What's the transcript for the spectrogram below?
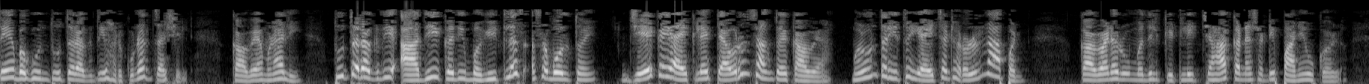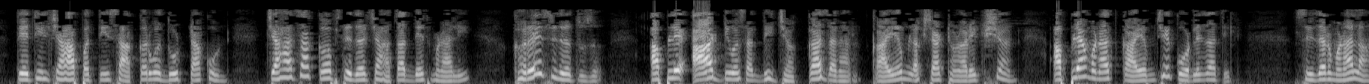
ते बघून तू तर अगदी हरकूनच जाशील. काव्या म्हणाली तू तर अगदी आधी कधी बघितलंच असं बोलतोय. जे काही ऐकलंय त्यावरून सांगतोय काव्या. म्हणून तर इथं यायचं ठरवलं ना आपण. काव्यानं रूममधील किटलीत चहा करण्यासाठी पाणी उकळलं. तेथील चहापत्ती साखर व दूध टाकून चहाचा कप श्रीधरच्या हातात देत म्हणाली खरंय श्रीधर तुझं. आपले आठ दिवस अगदी झक्का जाणार कायम लक्षात ठेवणारे क्षण आपल्या मनात कायमचे कोरले जातील. श्रीधर म्हणाला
